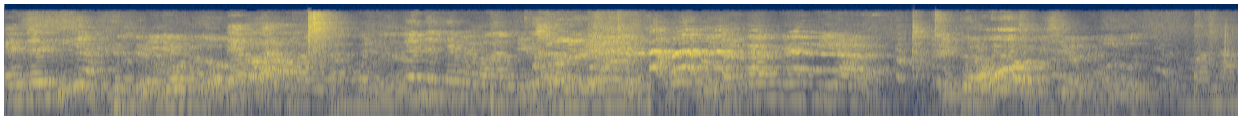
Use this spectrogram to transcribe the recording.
energía. De fondo. De verdad, ¿Dónde ya me va a dar un Informe, carne inspirada. informe de comisiones. semana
